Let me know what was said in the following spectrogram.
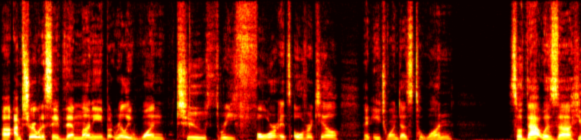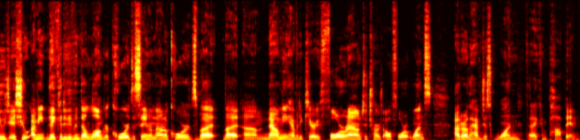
Uh, I'm sure it would have saved them money, but really one, two, three, four, it's overkill, and each one does to one. So that was a huge issue. I mean, they could have even done longer cords, the same amount of cords, but but um, now me having to carry four around to charge all four at once, I'd rather have just one that I can pop in.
